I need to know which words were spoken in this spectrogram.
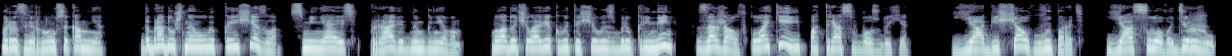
развернулся ко мне. Добродушная улыбка исчезла, сменяясь праведным гневом. Молодой человек вытащил из брюк ремень, зажал в кулаке и потряс в воздухе. «Я обещал выпороть! Я слово держу!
